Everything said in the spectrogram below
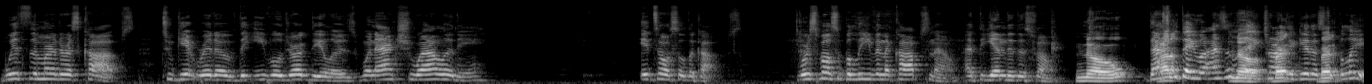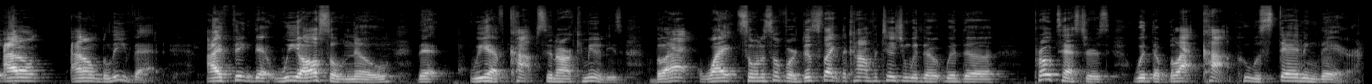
with the murderous cops to get rid of the evil drug dealers. When actuality, it's also the cops. We're supposed to believe in the cops now at the end of this film. No, That's what they- that's what they tried to get us to believe. I don't. I don't believe that. I think that we also know that we have cops in our communities, black, white, so on and so forth. Just like the confrontation with the with the protesters with the black cop who was standing there.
